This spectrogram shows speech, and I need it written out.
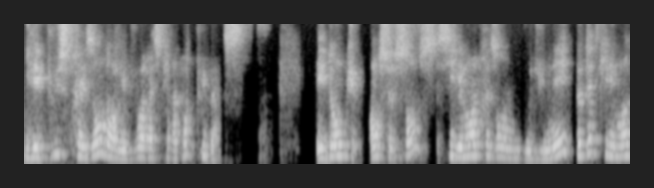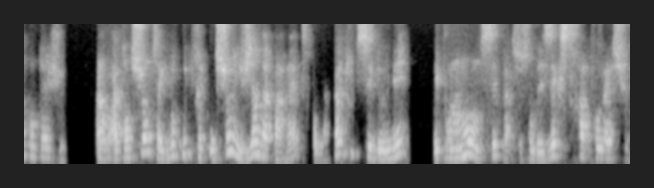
il est plus présent dans les voies respiratoires plus basses. Et donc, en ce sens, s'il est moins présent au niveau du nez, peut-être qu'il est moins contagieux. Alors attention, c'est avec beaucoup de précautions, il vient d'apparaître, on n'a pas toutes ces données, et pour le moment, on ne sait pas, ce sont des extrapolations.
